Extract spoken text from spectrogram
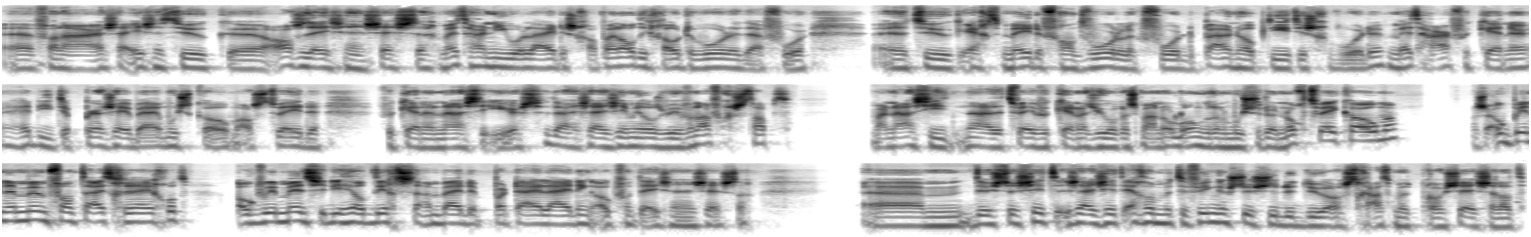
uh, van haar. Zij is natuurlijk uh, als D66 met haar nieuwe leiderschap en al die grote woorden daarvoor uh, natuurlijk echt mede verantwoordelijk voor de puinhoop die het is geworden. Met haar verkenner, hè, die er per se bij moest komen als tweede verkenner naast de eerste. Daar zijn ze inmiddels weer van afgestapt. Maar naast die, na de twee verkenners, Joris Maan Ollongren, moesten er nog twee komen. Was ook binnen een mum van tijd geregeld. Ook weer mensen die heel dicht staan bij de partijleiding, ook van D66. Um, dus er zit, zij zit echt wel met de vingers tussen de deur als het gaat om het proces. En dat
